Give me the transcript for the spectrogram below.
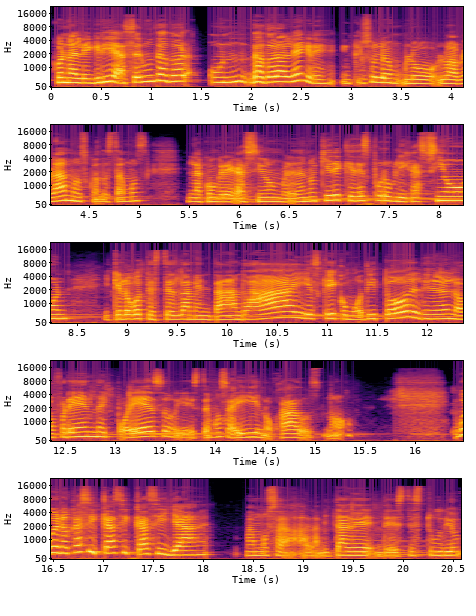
con alegría, a ser un dador, un dador alegre. Incluso lo, hablamos cuando estamos en la congregación, ¿verdad? No quiere que des por obligación y que luego te estés lamentando, ay, es que como di todo el dinero en la ofrenda y por eso y estemos ahí enojados, ¿no? Bueno, casi, casi, casi ya vamos a, la mitad de este estudio.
